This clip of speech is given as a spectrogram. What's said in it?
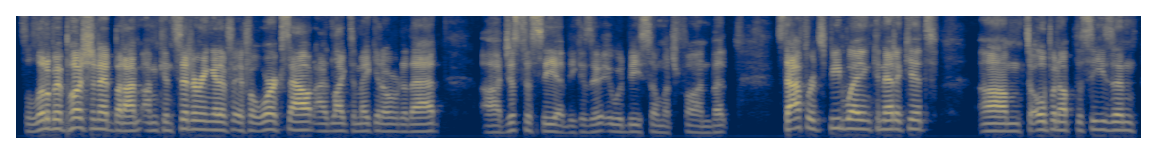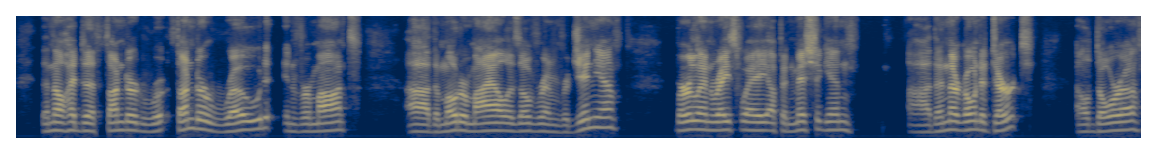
it's a little bit pushing it, but I'm, I'm considering it. If, if it works out, I'd like to make it over to that uh, just to see it because it, it, would be so much fun. But Stafford Speedway in Connecticut um, to open up the season. Then they'll head to Thunder Thunder Road in Vermont. Uh, the Motor Mile is over in Virginia. Berlin Raceway up in Michigan. Uh, then they're going to Dirt, Eldora,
